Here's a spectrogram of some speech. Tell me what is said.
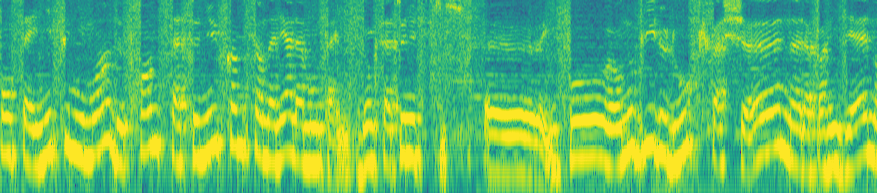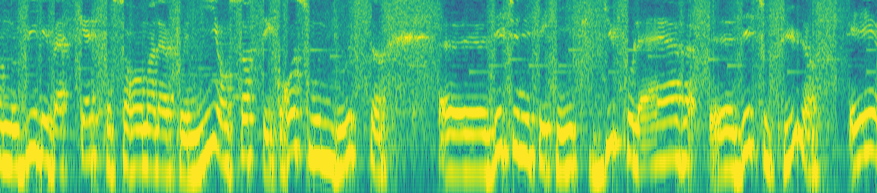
conseille ni plus ni moins de prendre sa tenue comme si on allait à la montagne, donc sa tenue de ski. Euh, on oublie le look fashion, la parisienne, on oublie les baskets pour se rendre à Laponie, on sort ses grosses moon boots, euh, des tenues techniques, du polaire, euh, des soupules, et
